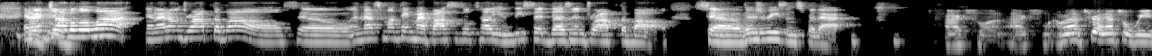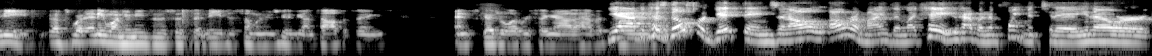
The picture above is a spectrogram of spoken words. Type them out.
and I juggle a lot and I don't drop the ball. So, and that's one thing my bosses will tell you Lisa doesn't drop the ball. So, there's reasons for that. Excellent. Excellent. Well, that's great. That's what we need. That's what anyone who needs an assistant needs is someone who's going to be on top of things and schedule everything out. Have it. Yeah, because they'll forget things and I'll I'll remind them like, "Hey, you have an appointment today," you know, or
